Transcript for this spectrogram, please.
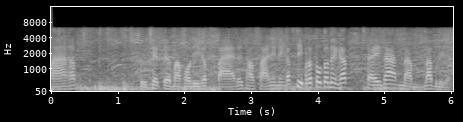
มาครับสุริเชษฐ์เติมมาพอดีครับแปรด้วยเท้าซ้ายนิดนึงครับสี่ประตูต่อหนึ่งครับชัยนาทนำราชบุรีครับ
